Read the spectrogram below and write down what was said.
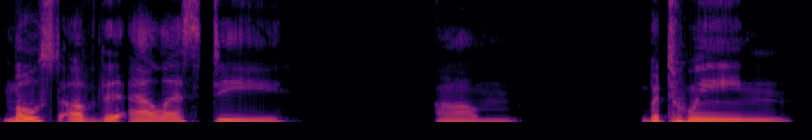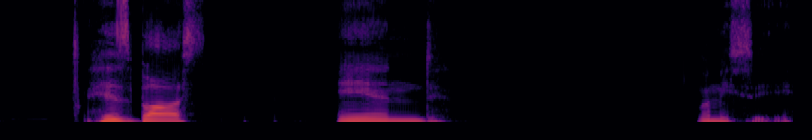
most of the LSD um between his boss and let me see.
